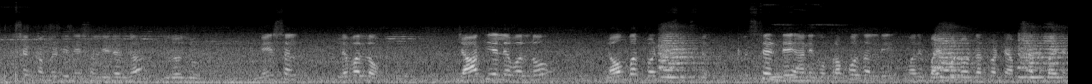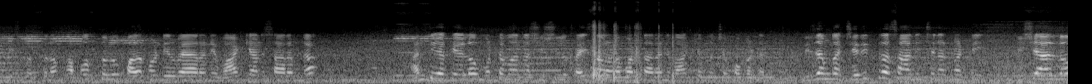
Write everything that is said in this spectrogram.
Christian community national లీడర్గా ఈరోజు నేషనల్ లెవెల్లో జాతీయ లెవెల్లో November twenty sixth Christian day అనే ఒక ప్రపోజల్ని మరి బైబిల్లో ఉన్నటువంటి అంశాన్ని బయటకు తీసుకొస్తున్నాం. అపోస్తులు పదకొండు ఇరవై ఆరు అనే వాక్యానుసారంగా అంత్యకేలో మొట్టమొదటి శిష్యులు క్రైస్తవులు అనబడతారని వాక్యంలో చెప్పబడ్డది. నిజంగా చరిత్ర సాధించినటువంటి విషయాల్లో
